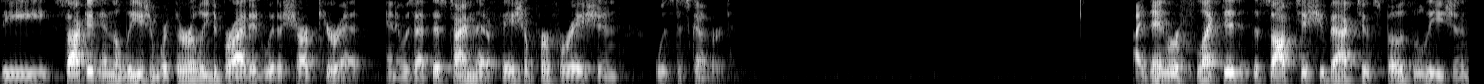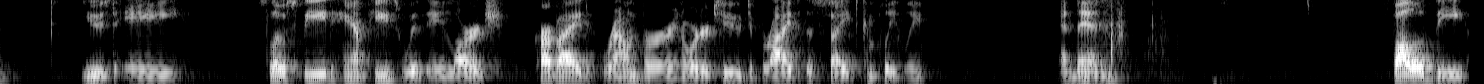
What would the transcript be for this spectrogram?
the socket and the lesion were thoroughly debrided with a sharp curette, and it was at this time that a facial perforation was discovered. I then reflected the soft tissue back to expose the lesion used a slow speed handpiece with a large carbide round burr in order to debride the site completely, and then followed the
